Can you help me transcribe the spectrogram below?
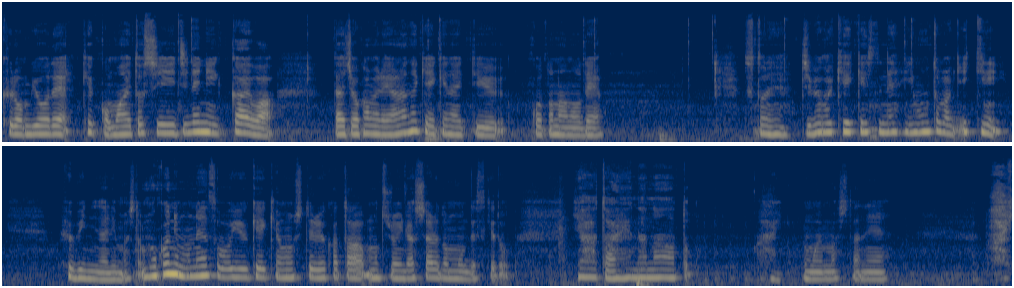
クロン病で結構毎年1年に1回は大腸カメラやらなきゃいけないっていうことなのでちょっとね自分が経験してね妹が一気に不憫になりました。他にもねそういう経験をしてる方もちろんいらっしゃると思うんですけどいや大変だなとはい思いましたね。はい。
